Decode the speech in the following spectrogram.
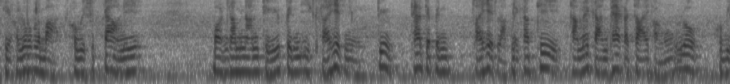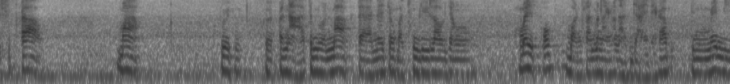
เกี่ยวกับโรคระบาดโควิด -19 นี้บ่อนการพนันถือเป็นอีกสาเหตุหนึ่ง ซึ่งแทบจะเป็นสาเหตุหลักเลยครับที่ทำให้การแพร่กระจายของโรคโควิด -19 มาก เกิดเกิดปัญหาจำนวนมาก แต่ในจังหวัดชลบุรีเรายังไม่พบบ่อนการพนันขนาดใหญ่นะครับจึงไม่มี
